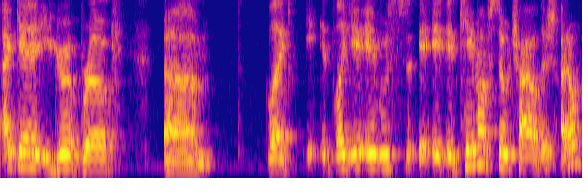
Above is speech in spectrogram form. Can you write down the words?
I get it. You grew up broke. Um, like it, like it, it was it, it came off so childish. I don't.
